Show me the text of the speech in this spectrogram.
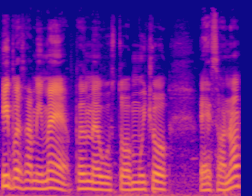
y pues a mí me, pues me gustó mucho eso, ¿no?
